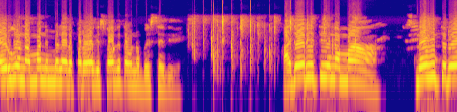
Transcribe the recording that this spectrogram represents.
ಅವ್ರಿಗೂ ನಮ್ಮ ನಿಮ್ಮೆಲ್ಲರ ಪರವಾಗಿ ಸ್ವಾಗತವನ್ನು ಬಯಸ್ತಾ ಇದ್ದೀವಿ. ಅದೇ ರೀತಿ ನಮ್ಮ ಸ್ನೇಹಿತರು,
